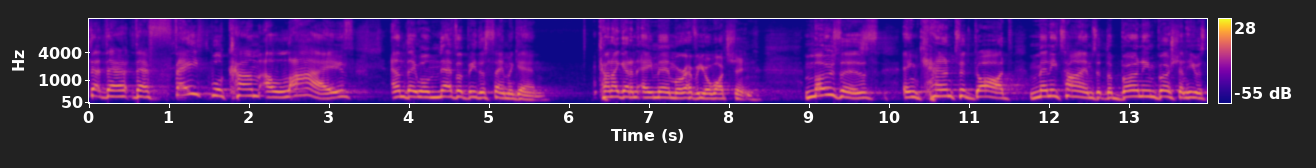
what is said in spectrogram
that their, their faith will come alive and they will never be the same again. Can I get an amen wherever you're watching? Moses encountered God many times at the burning bush and he was,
